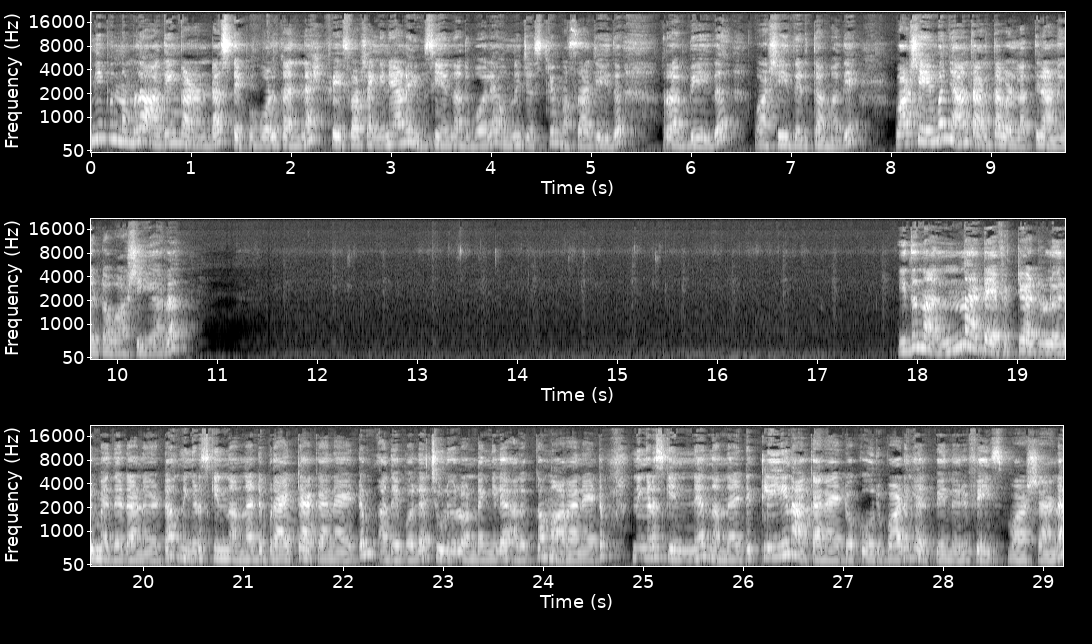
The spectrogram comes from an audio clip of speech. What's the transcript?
ഇനിയിപ്പം നമ്മൾ ആദ്യം കണ്ട സ്റ്റെപ്പ് പോലെ തന്നെ ഫേസ് വാഷ് എങ്ങനെയാണ് യൂസ് ചെയ്യുന്നത് അതുപോലെ ഒന്ന് ജസ്റ്റ് മസാജ് ചെയ്ത് റബ്ബ് ചെയ്ത് വാഷ് ചെയ്തെടുത്താൽ മതി. വാഷ് ചെയ്യുമ്പോൾ ഞാൻ തണുത്ത വെള്ളത്തിലാണ് കേട്ടോ വാഷ് ചെയ്യാറ്. ഇത് നന്നായിട്ട് എഫക്റ്റീവ് ആയിട്ടുള്ള ഒരു മെത്തേഡാണ് കേട്ടോ. നിങ്ങളുടെ സ്കിൻ നന്നായിട്ട് ബ്രൈറ്റ് ആക്കാനായിട്ടും അതേപോലെ ചുളികളുണ്ടെങ്കിൽ അതൊക്കെ മാറാനായിട്ടും നിങ്ങളുടെ സ്കിന്നിനെ നന്നായിട്ട് ക്ലീൻ ആക്കാനായിട്ടും ഒക്കെ ഒരുപാട് ഹെൽപ്പ് ചെയ്യുന്ന ഒരു ഫേസ് വാഷാണ്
